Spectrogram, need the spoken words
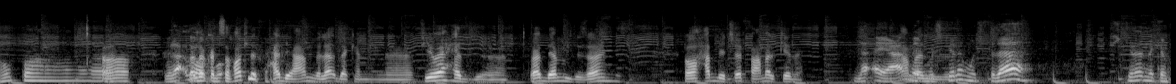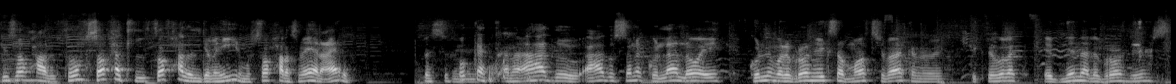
هوبا. آه. لا ده كان صفحات الاتحاد يا عم. لا ده كان في واحد واحد بيعمل designs هو حب يتشاف عمل كده. لا يا عم عمل- المشكلة مش في ده. المشكلة إن كان في صفحة صفحة صفحة للجماهير مش صفحة رسميه أنا عارف. بس فكك أنا قعدوا قعدوا السنة كلها اللي هو إيه كل ما ليبرون يكسب ماتش بقى كانوا يكتبوا لك ابننا ليبرون جيمس.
